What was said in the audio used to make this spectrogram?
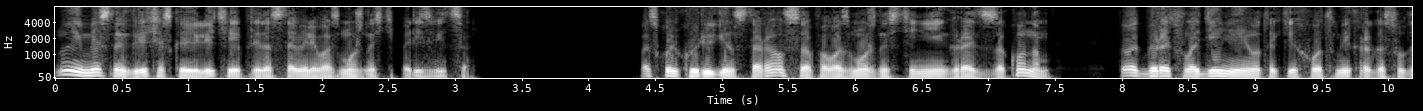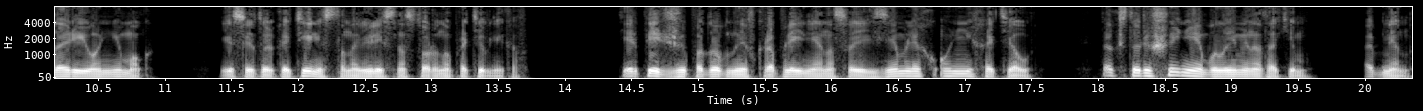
Ну и местной греческой элите предоставили возможность порезвиться. Поскольку Рюген старался по возможности не играть с законом, то отбирать владения у таких вот микрогосударей он не мог, если только те не становились на сторону противников. Терпеть же подобные вкрапления на своих землях он не хотел, так что решение было именно таким – обмен.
